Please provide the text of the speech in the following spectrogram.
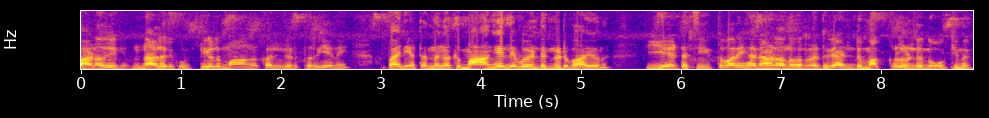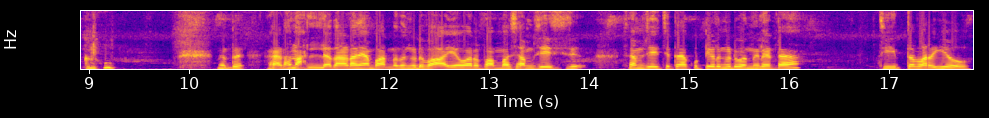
വേണോ? ചോദിക്കും. ഇന്നാളൊരു കുട്ടികൾ മാങ്ങ കല്ലെടുത്തെറിയണേ. അപ്പം അനിയേട്ടൻ നിങ്ങൾക്ക് മാങ്ങയല്ലേ വേണ്ട? ഇങ്ങോട്ട് പായോന്ന്. ഈ ഏട്ട ചീത്ത പറയാനാണോന്ന് പറഞ്ഞിട്ട് രണ്ട് മക്കളുണ്ട് നോക്കി നിൽക്കണു എന്നിട്ട് എടാ നല്ലതാടാ ഞാൻ പറഞ്ഞത് ഇങ്ങോട്ട് വായോ പറഞ്ഞപ്പോൾ അമ്മ സംശയിച്ച് സംശയിച്ചിട്ട് ആ കുട്ടികൾ ഇങ്ങോട്ട് വന്നില്ലേട്ടാ? ചീത്ത പറയോ?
